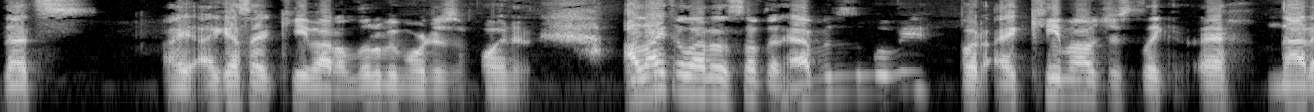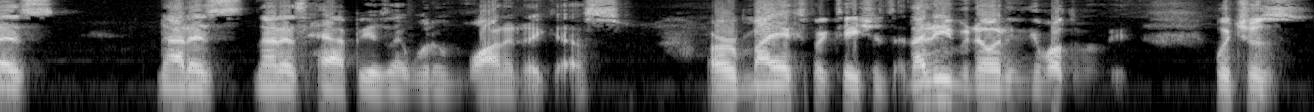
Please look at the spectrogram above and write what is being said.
that's I, I guess I came out a little bit more disappointed. I like a lot of the stuff that happens in the movie, but I came out just like eh, not as not as not as happy as I would have wanted, I guess, or my expectations. And I didn't even know anything about the movie, which was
